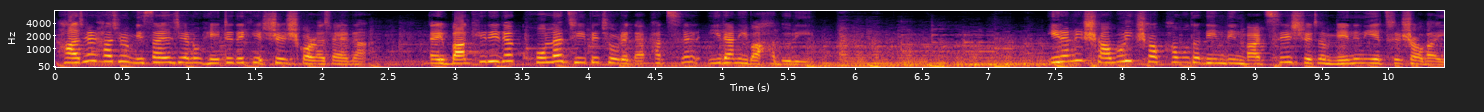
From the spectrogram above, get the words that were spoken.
হাজার হাজার মিসাইল যেন হেঁটে দেখে শেষ করা যায় না। তাই বাঘেরিরা খোলা জিপে চড়ে দেখাচ্ছেন ইরানি বাহাদুরি। ইরানের সামরিক সক্ষমতা দিন দিন বাড়ছে, সেটা মেনে নিয়েছে সবাই।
